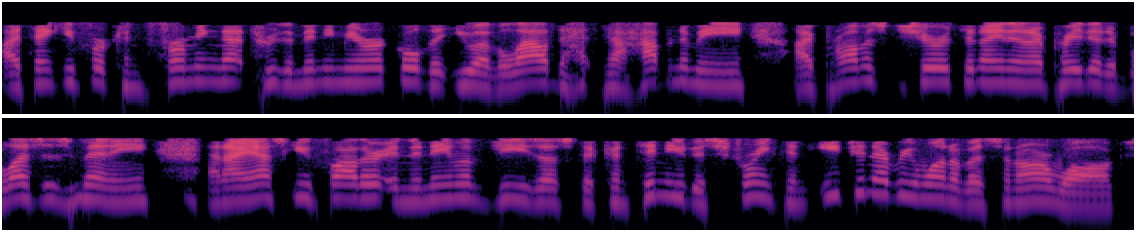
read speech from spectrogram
I thank you for confirming that through the mini miracle that you have allowed to happen to me. I promise to share it tonight and I pray that it blesses many. And I ask you, Father, in the name of Jesus, to continue to strengthen each and every every one of us in our walks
